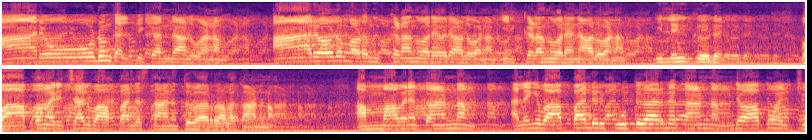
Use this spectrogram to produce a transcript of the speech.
ആരോടും കൽപ്പിക്കാൻ ഒരാൾ വേണം. ആരോടും അവിടെ നിൽക്കണം എന്ന് പറയാൻ ഒരാൾ വേണം. ഇരിക്കണം എന്ന് പറയാൻ ആൾ വേണം. ഇല്ലെങ്കിൽ കേടുവരും. വാപ്പ മരിച്ചാൽ വാപ്പാന്റെ സ്ഥാനത്ത് വേറൊരാളെ കാണണം. അമ്മാവനെ കാണണം. അല്ലെങ്കിൽ വാപ്പാന്റെ ഒരു കൂട്ടുകാരനെ കാണണം. എന്റെ വാപ്പ മരിച്ചു.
